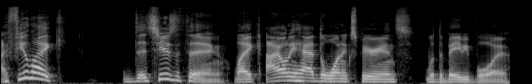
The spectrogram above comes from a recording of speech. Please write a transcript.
I feel like this. Here's the thing. Like I only had the one experience with the baby boy.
